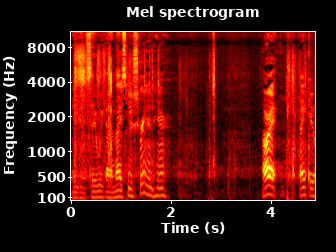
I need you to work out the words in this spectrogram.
You can see we got a nice new screen in here. Alright, thank you.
